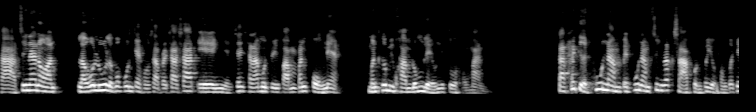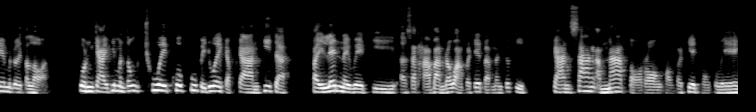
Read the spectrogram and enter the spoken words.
ชาติ ซึ่งแน่นอนเราก็รู้แหละว่ากลไกของสหประชาชาติเอง อย่างเช่นคณะมนตรีความมั่นคงเนี่ยมันก็มีความล้มเหลวในตัวของมัน แต่ถ้าเกิดผู้นำเป็นผู้นำซึ่งรักษาผลประโยชน์ของประเทศมาโดยตลอด กลไกที่มันต้องช่วยควบคู่ไปด้วยกับการที่จะไปเล่นในเวทีสถาบันระหว่างประเทศแบบนั้นก็คือ การสร้างอำนาจต่อรองของประเทศของตัวเอง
